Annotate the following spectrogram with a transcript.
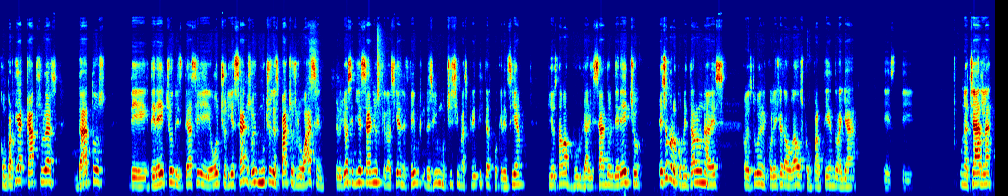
compartía cápsulas, datos de derecho desde hace 8 o 10 años. Hoy muchos despachos lo hacen, pero yo hace 10 años que lo hacía en el Facebook y recibí muchísimas críticas porque decían que yo estaba vulgarizando el derecho. Eso me lo comentaron una vez cuando estuve en el Colegio de Abogados compartiendo allá este, una charla.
